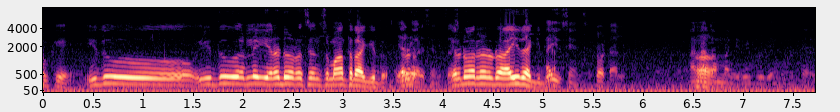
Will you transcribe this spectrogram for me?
ಓಕೆ ಇದು ಇದು ಅಲ್ಲಿ ಎರಡೂವರೆ ಸೆನ್ಸ್ ಮಾತ್ರ ಆಗಿದ್ದು. ಎರಡೂವರೆ ಸೆನ್ಸ್ ಎರಡೂವರೆ ಎರಡು ಐದು ಆಗಿದೆ. ಐದು ಸೆನ್ಸ್ ಟೋಟಲ್ ಅಣ್ಣ ತಮ್ಮಂದಿರು ಇಬ್ಬರು ಜನ ಇದ್ದಾರೆ.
